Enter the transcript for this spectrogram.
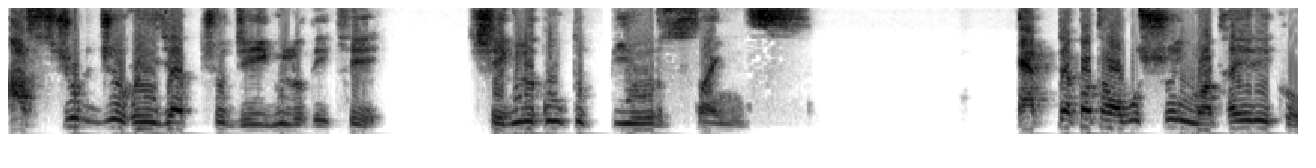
আশ্চর্য হয়ে যাচ্ছ যেইগুলো দেখে সেগুলো কিন্তু পিওর সায়েন্স একটা কথা অবশ্যই মাথায় রেখো,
